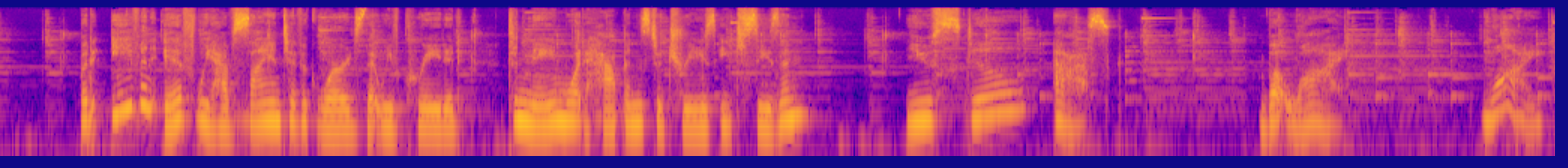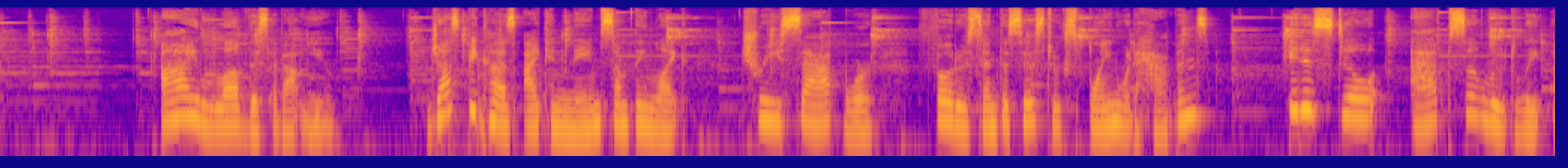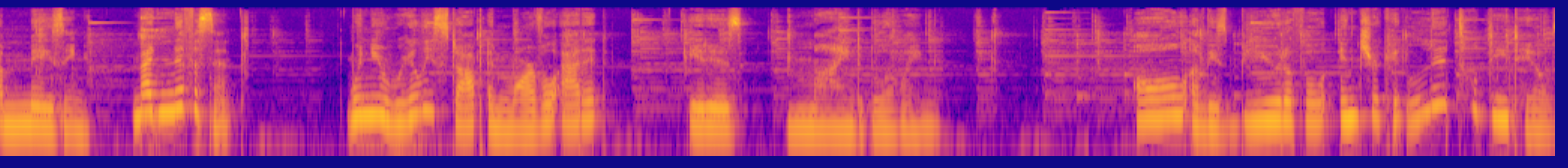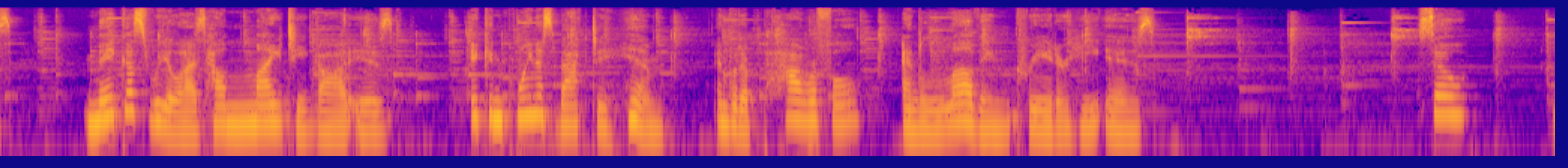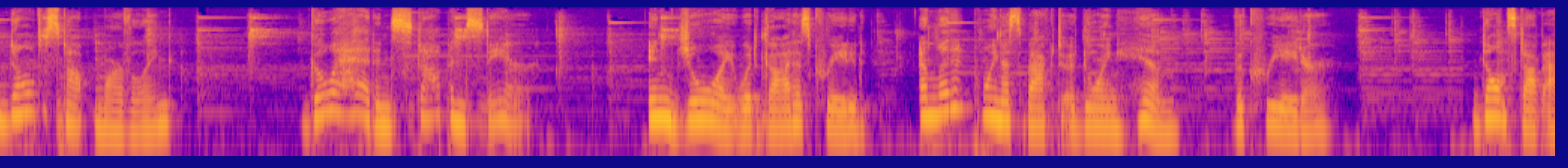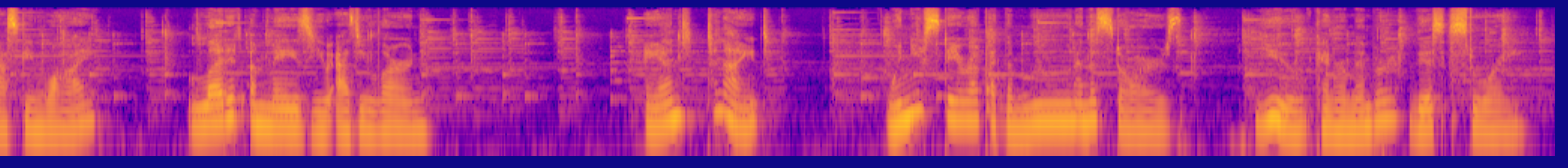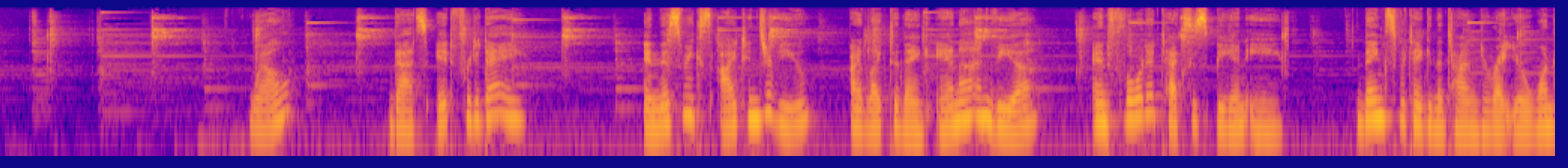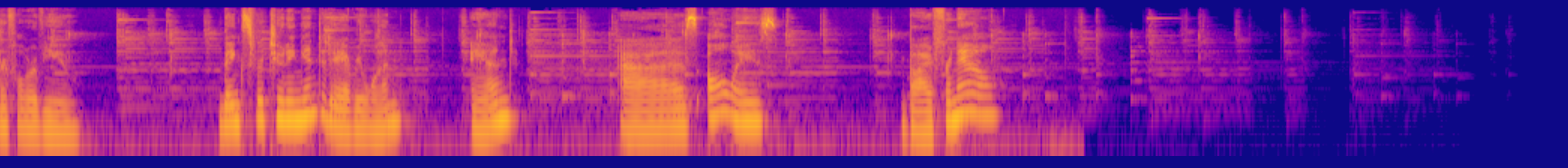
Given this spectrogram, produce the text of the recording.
But even if we have scientific words that we've created to name what happens to trees each season, you still ask, but why? Why? I love this about you. Just because I can name something like tree sap or photosynthesis to explain what happens, it is still absolutely amazing, magnificent. When you really stop and marvel at it, it is mind blowing. All of these beautiful, intricate little details make us realize how mighty God is. It can point us back to Him and what a powerful and loving Creator He is. So, don't stop marveling. Go ahead and stop and stare. Enjoy what God has created and let it point us back to adoring Him, the Creator. Don't stop asking why. Let it amaze you as you learn. And tonight, when you stare up at the moon and the stars, you can remember this story. Well, that's it for today. In this week's iTunes review, I'd like to thank Anna and Via and Florida Texas B&E. Thanks for taking the time to write your wonderful review. Thanks for tuning in today, everyone. And as always, bye for now.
